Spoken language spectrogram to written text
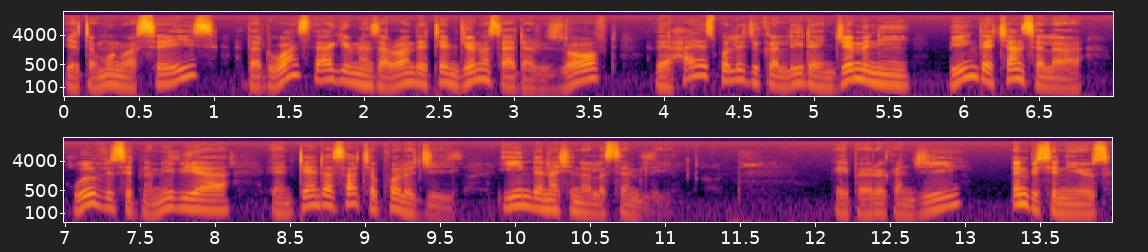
Yatamunwa says that once the arguments around the term genocide are resolved, the highest political leader in Germany, being the Chancellor, will visit Namibia and tender such apology in the National Assembly. Kanji, NBC News,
